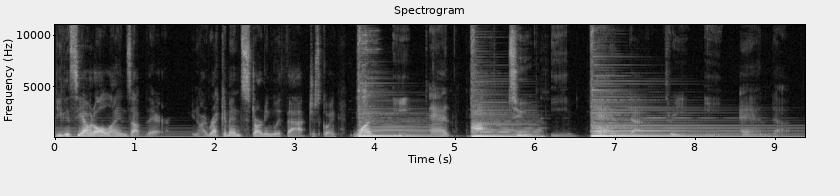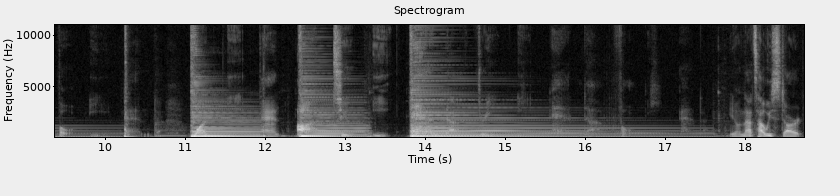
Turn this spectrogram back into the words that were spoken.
You can see how it all lines up there. You know, I recommend starting with that, just going one, E, and ah, two, E, and that's how we start.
